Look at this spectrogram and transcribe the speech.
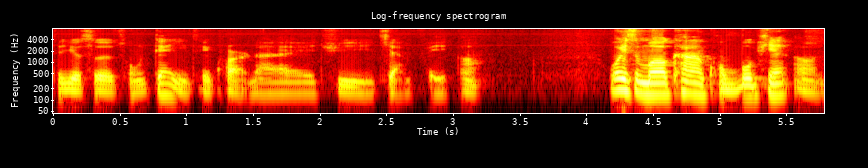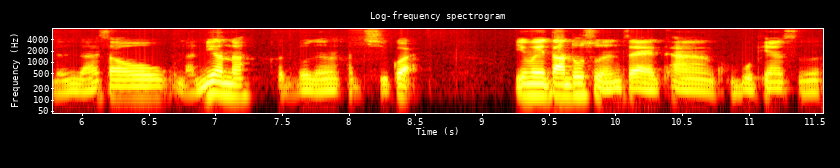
这就是从电影这块来去减肥啊。为什么看恐怖片啊能燃烧能量呢？很多人很奇怪。因为大多数人在看恐怖片时，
